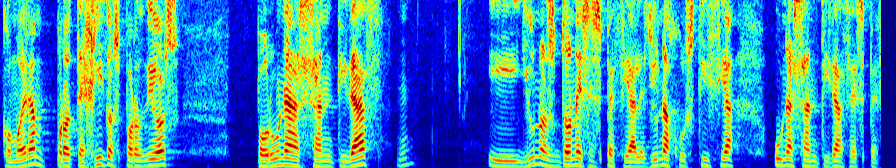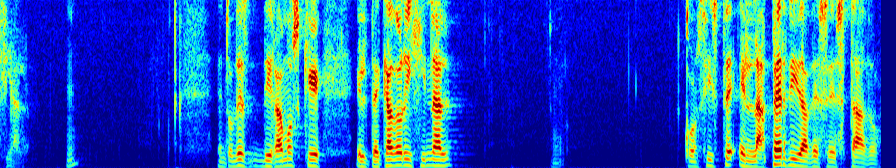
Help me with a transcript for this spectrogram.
como eran protegidos por Dios, por una santidad y, unos dones especiales y una justicia, una santidad especial. Entonces, digamos que el pecado original consiste en la pérdida de ese estado.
